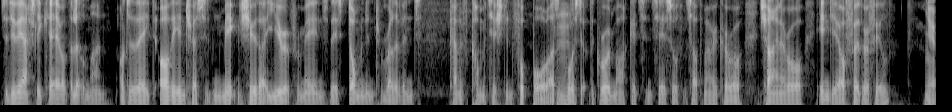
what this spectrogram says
So do they actually care about the little man, or do they are they interested in making sure that Europe remains this dominant, relevant kind of competition in football as Mm. opposed to the growing markets in say South South America or China or India or further afield? Yeah,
